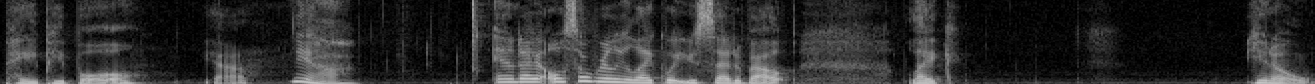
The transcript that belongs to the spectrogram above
pay people. Yeah. Yeah. And I also really like what you said about like you know,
